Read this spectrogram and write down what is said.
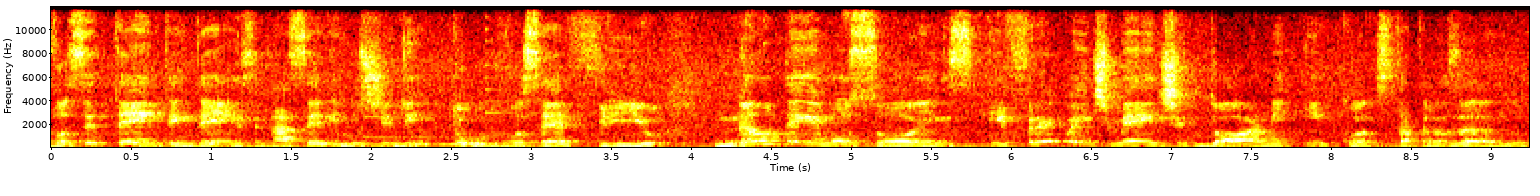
Você tem tendência a ser enrustido em tudo. Você é frio, não tem emoções e frequentemente dorme enquanto está transando.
